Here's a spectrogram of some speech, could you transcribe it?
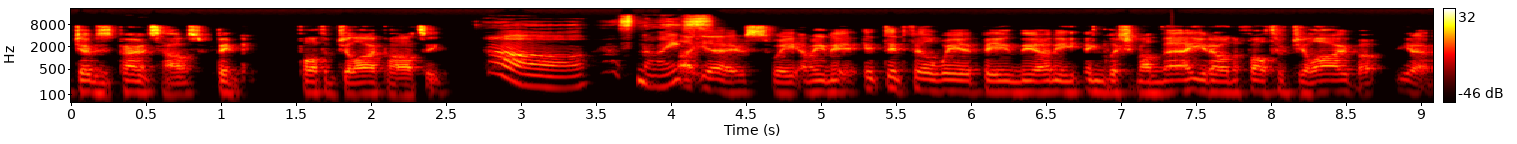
James's parents' house, big Fourth of July party. Oh, that's nice. Yeah, it was sweet. I mean, it, it did feel weird being the only Englishman there, you know, on the Fourth of July, but yeah.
